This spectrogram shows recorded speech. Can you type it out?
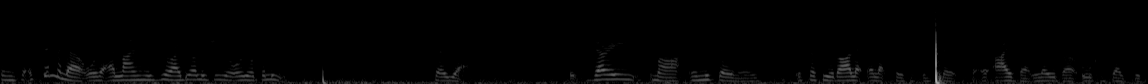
things that are similar or that align with your ideology or your beliefs. So yeah, it's very smart in this day and age, especially with our le- electoral system, to vote for either Labour or Conservative,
